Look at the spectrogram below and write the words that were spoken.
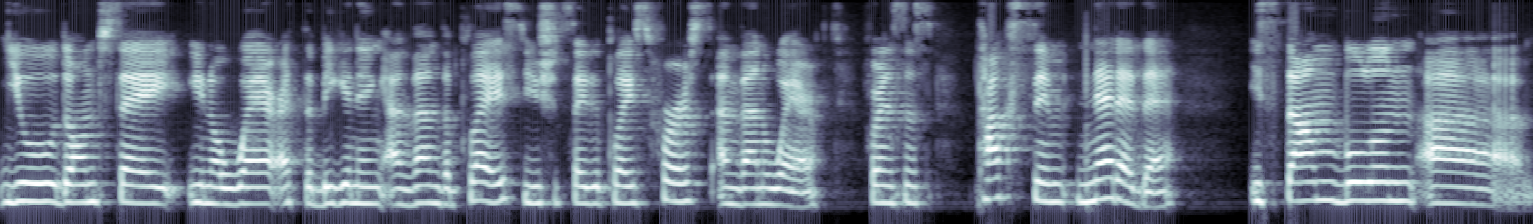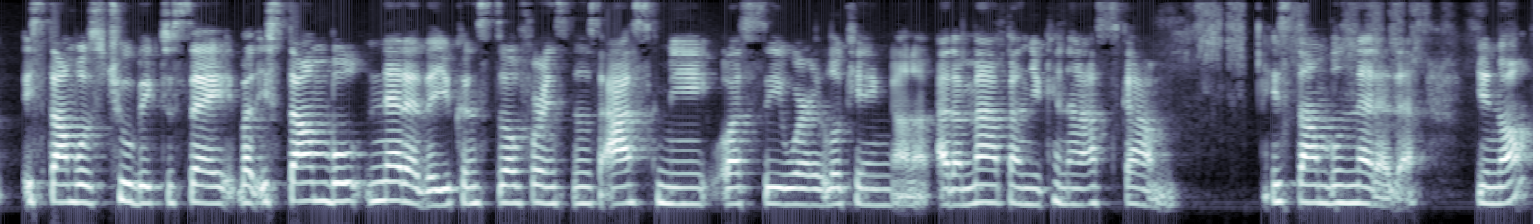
you don't say, you know, where at the beginning and then the place. You should say the place first and then where. For instance, Taksim nerede? Istanbul'un uh, Istanbul is too big to say, but Istanbul nerede? You can still, for instance, ask me. Let's see, we're looking a, at a map, and you can ask um, Istanbul nerede? You know,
